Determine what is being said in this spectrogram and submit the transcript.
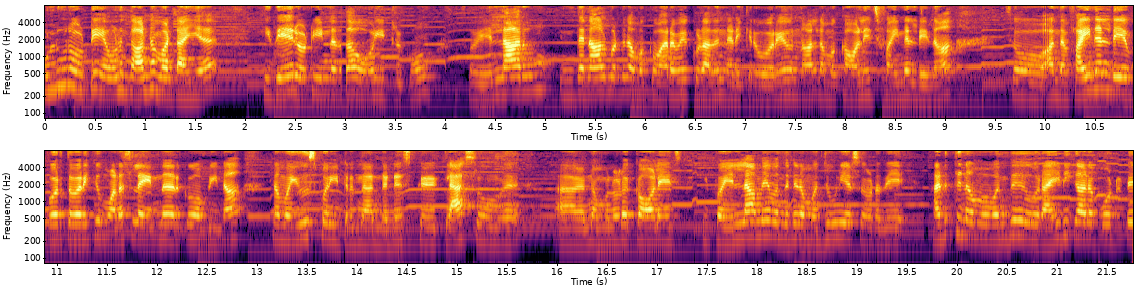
உள்ளூரை விட்டு எவனும் தாண்ட மாட்டாங்க. இதே ரொட்டீனில் தான் ஓடிட்டுருக்கோம் ஸோ எல்லாரும் இந்த நாள் மட்டும் நமக்கு வரவே கூடாதுன்னு நினைக்கிற ஒரே ஒரு நாள் நம்ம காலேஜ் ஃபைனல் டே தான். ஸோ அந்த ஃபைனல் டேயை பொறுத்த வரைக்கும் மனசில் என்ன இருக்கும் அப்படின்னா நம்ம யூஸ் பண்ணிகிட்டு இருந்த அந்த டெஸ்க்கு கிளாஸ் ரூமு நம்மளோட காலேஜ் இப்போ எல்லாமே வந்துட்டு நம்ம ஜூனியர்ஸோடதே அடுத்து நம்ம வந்து ஒரு ஐடி கார்டை போட்டுட்டு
